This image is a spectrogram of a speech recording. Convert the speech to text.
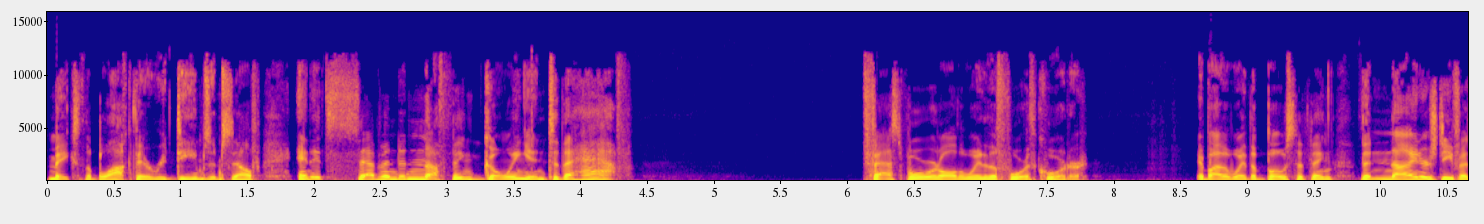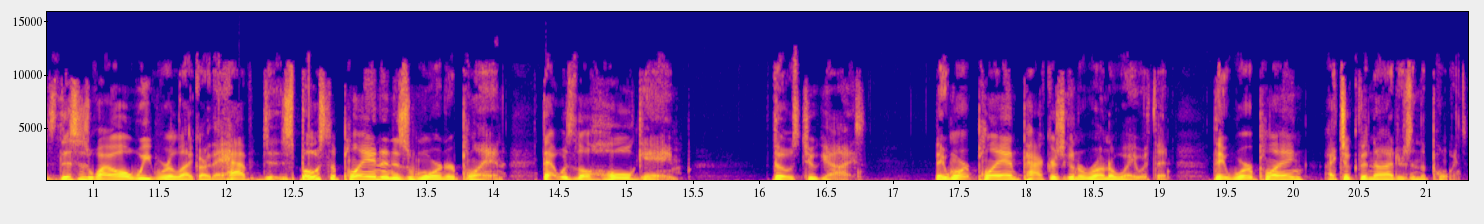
makes the block there, redeems himself, and it's seven to nothing going into the half. Fast forward all the way to the fourth quarter. And by the way, the Bosa thing, the Niners defense, this is why all week we're like, are they have is Bosa playing and is Warner playing? That was the whole game. Those two guys. They weren't playing, Packers going to run away with it. They were playing, I took the Niners in the points.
